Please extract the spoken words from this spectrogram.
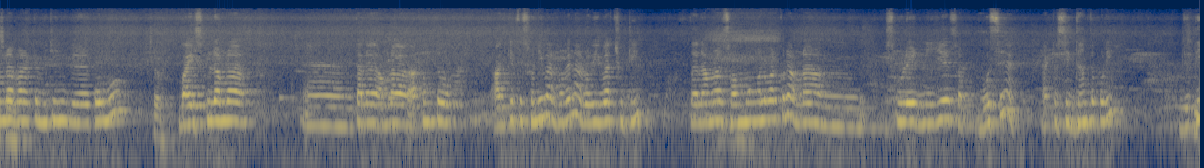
আমরা আবার একটা মিটিং করব। বা স্কুলে আমরা তাহলে আমরা এখন তো আজকে তো শনিবার হবে না? রবিবার ছুটি। তাহলে আমরা সব মঙ্গলবার করে আমরা স্কুলে নিজে সব বসে একটা সিদ্ধান্ত করি। যদি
